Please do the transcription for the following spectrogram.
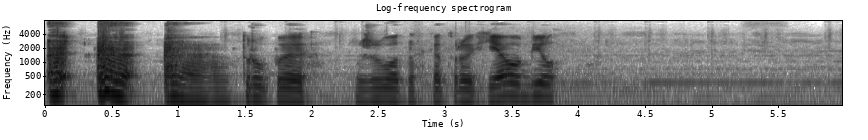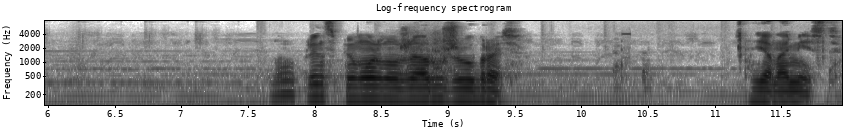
Трупы животных, которых я убил. Ну, в принципе, можно уже оружие убрать. Я на месте.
